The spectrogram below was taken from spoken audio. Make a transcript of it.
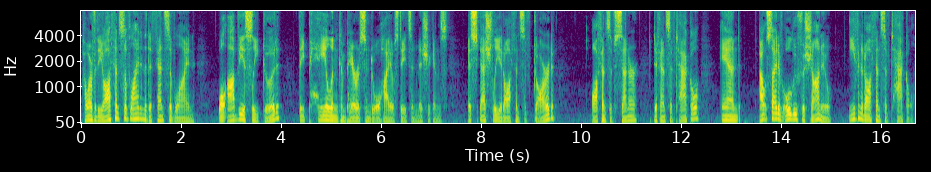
However, the offensive line and the defensive line, while obviously good, they pale in comparison to Ohio State's and Michigan's, especially at offensive guard, offensive center, defensive tackle, and outside of Olu Fashanu, even at offensive tackle.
